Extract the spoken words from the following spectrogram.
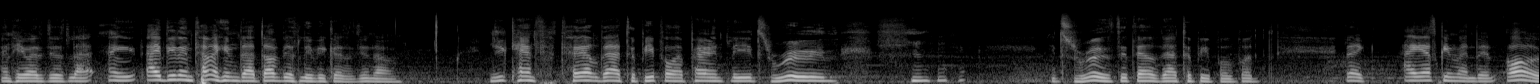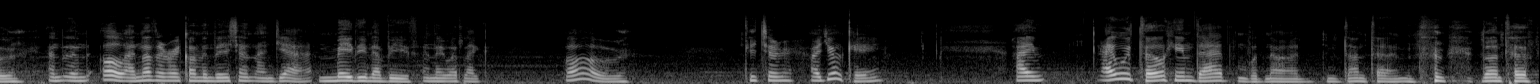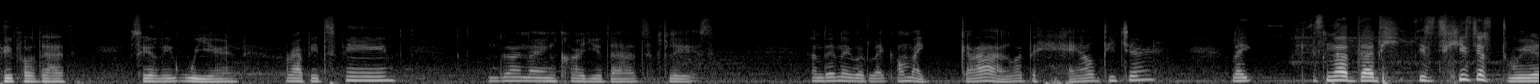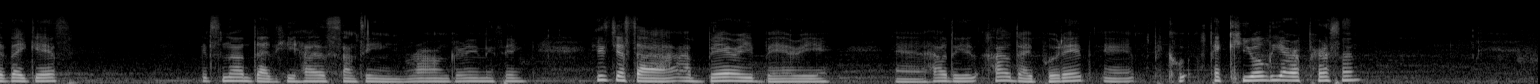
And he was just like, I, I didn't tell him that obviously because, you know, you can't tell that to people. Apparently, it's rude. it's rude to tell that to people, but like, I asked him and then, oh, and then, oh, another recommendation, and yeah, Made in Abyss. And I was like, oh. Teacher, are you okay? I I would tell him that, but no, don't tell don't tell people that. It's really weird. Rapid spin. I'm gonna encourage you that, please. And then I was like, oh my god, what the hell, teacher? Like, it's not that he, it's, he's just weird, I guess. It's not that he has something wrong or anything he's just a, a very very uh, how do you how do I put it uh, pecu- peculiar person.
